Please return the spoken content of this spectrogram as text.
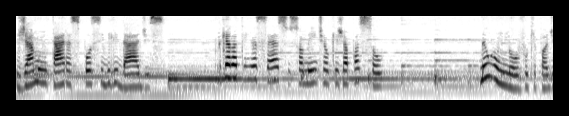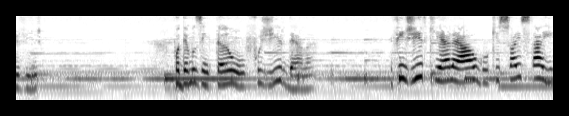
já montar as possibilidades, porque ela tem acesso somente ao que já passou não a um novo que pode vir. Podemos então fugir dela e fingir que ela é algo que só está aí.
